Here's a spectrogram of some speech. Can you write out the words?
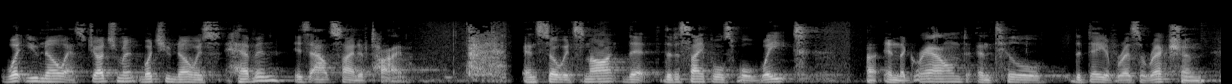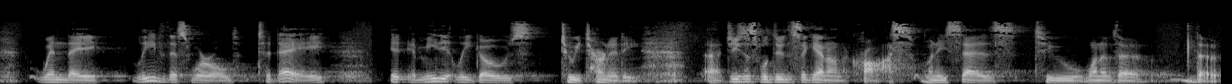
what you know as judgment, what you know as heaven is outside of time. And so it's not that the disciples will wait uh, in the ground until the day of resurrection when they leave this world today, it immediately goes to eternity. Uh, Jesus will do this again on the cross when he says to one of the the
